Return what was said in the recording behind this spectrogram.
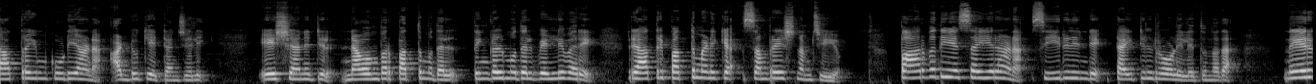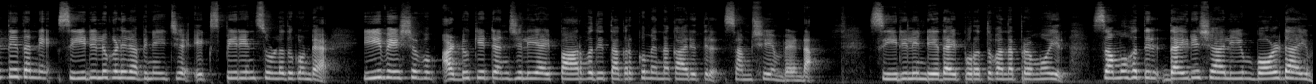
യാത്രയും കൂടിയാണ് അഡ്വക്കേറ്റ് അഞ്ജലി. ഏഷ്യാനെറ്റിൽ നവംബർ പത്ത് മുതൽ തിങ്കൾ മുതൽ വെള്ളി വരെ രാത്രി പത്ത് മണിക്ക് സംപ്രേഷണം ചെയ്യും. പാർവതി എസ് അയ്യരാണ് സീരിയലിന്റെ ടൈറ്റിൽ റോളിലെത്തുന്നത്. നേരത്തെ തന്നെ സീരിയലുകളിൽ അഭിനയിച്ച് എക്സ്പീരിയൻസ് ഉള്ളതുകൊണ്ട് ഈ വേഷവും അഡ്വക്കേറ്റ് അഞ്ജലിയായി പാർവതി തകർക്കുമെന്ന കാര്യത്തിൽ സംശയം വേണ്ട. സീരിയലിന്റേതായി പുറത്തുവന്ന പ്രമോയിൽ സമൂഹത്തിൽ ധൈര്യശാലിയും ബോൾഡായും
